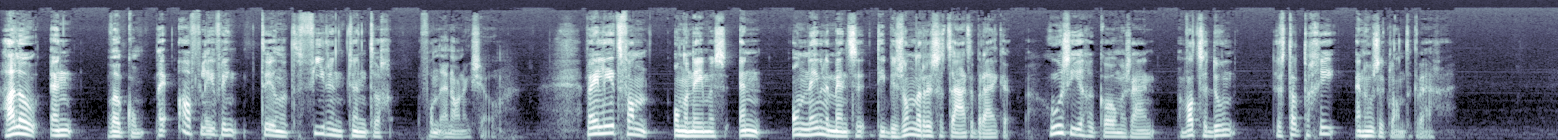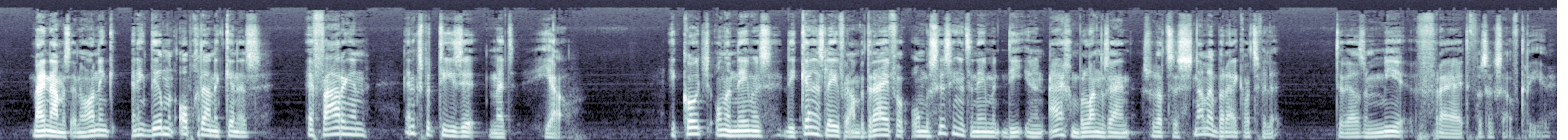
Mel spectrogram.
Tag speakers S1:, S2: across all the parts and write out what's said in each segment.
S1: Hallo en welkom bij aflevering 224 van de Earning Show. Wij leert van ondernemers en ondernemende mensen die bijzondere resultaten bereiken, hoe ze hier gekomen zijn, wat ze doen, de strategie en hoe ze klanten krijgen. Mijn naam is Enno Hanning en ik deel mijn opgedane kennis, ervaringen en expertise met jou. Ik coach ondernemers die kennis leveren aan bedrijven om beslissingen te nemen die in hun eigen belang zijn, zodat ze sneller bereiken wat ze willen, terwijl ze meer vrijheid voor zichzelf creëren.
